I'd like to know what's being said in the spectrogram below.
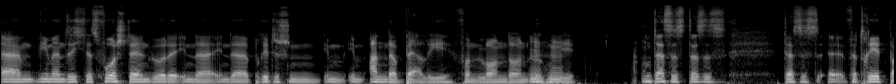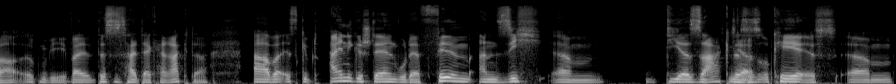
ähm, wie man sich das vorstellen würde in der, in der britischen, im, im Underbelly von London irgendwie. Und das ist, das ist, das ist äh, vertretbar irgendwie, weil das ist halt der Charakter. Aber es gibt einige Stellen, wo der Film an sich ähm, dir sagt, dass Ja. es okay ist, ähm,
